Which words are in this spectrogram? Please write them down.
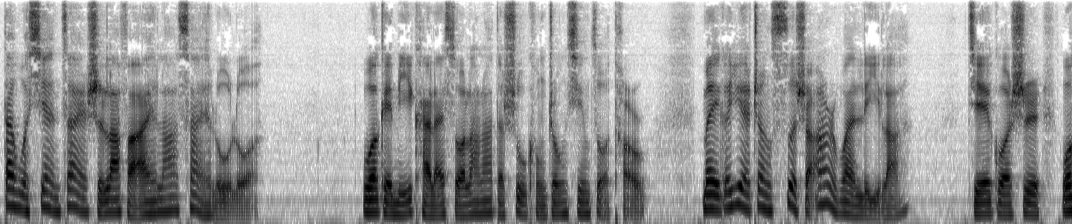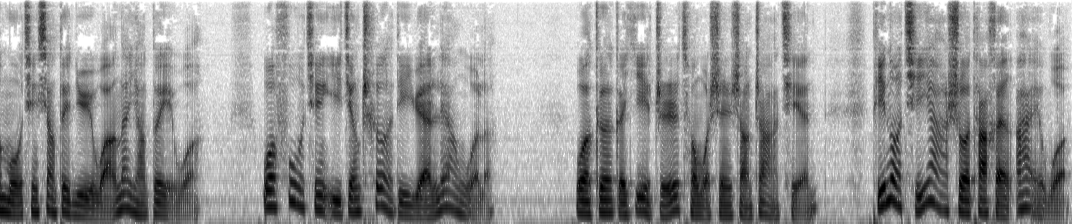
但我现在是拉法埃拉·塞鲁罗，我给米凯莱·索拉拉的数控中心做头，每个月挣四十二万里拉。结果是我母亲像对女王那样对我，我父亲已经彻底原谅我了，我哥哥一直从我身上榨钱，皮诺奇亚说他很爱我，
